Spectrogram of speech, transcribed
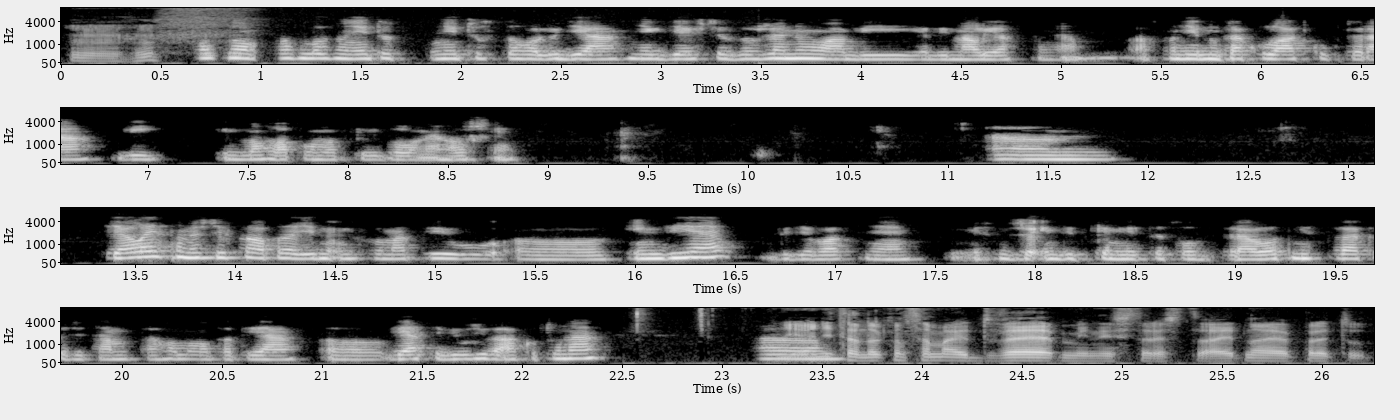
Mm-hmm. Možno, možno niečo, niečo z toho ľudia niekde ešte zoženú, aby, aby mali aspoň, aspoň jednu takú látku, ktorá by im mohla pomôcť, keby bolo najhoršie. Um, Ďalej som ešte chcela povedať jednu informáciu uh, z Indie, kde vlastne, myslím, že indické ministerstvo zdravotníctva, keďže tam sa homeopatia uh, viac využíva ako tu na. Uh, oni tam dokonca majú dve ministerstva. Jedno je pre tú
